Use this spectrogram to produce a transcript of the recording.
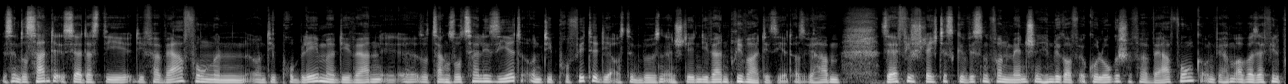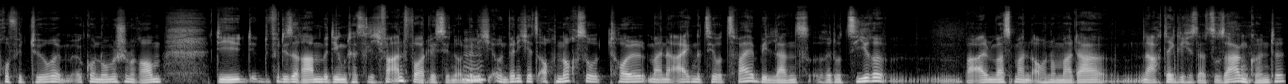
das Interessante ist ja, dass die, die Verwerfungen und die Probleme, die werden äh, sozusagen sozialisiert und die Profite, die aus dem Bösen entstehen, die werden privatisiert. Also wir haben sehr viel schlechtes Gewissen von Menschen im Hinblick auf ökologische Verwerfung und wir haben aber sehr viele Profiteure im ökonomischen Raum, die, die für diese Rahmenbedingungen tatsächlich verantwortlich sind. Und, mhm. wenn ich, und wenn ich jetzt auch noch so toll meine eigene CO2-Bilanz reduziere, bei allem, was man auch nochmal da Nachdenkliches dazu sagen könnte,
